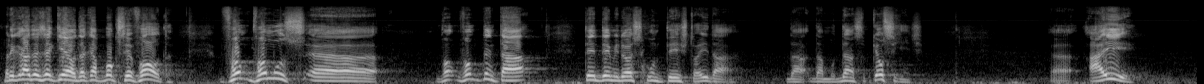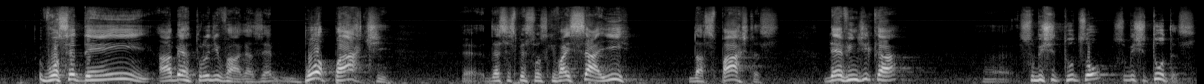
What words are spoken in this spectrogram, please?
Obrigado, Ezequiel. Daqui a pouco você volta. Vamos, vamos, uh, vamos tentar entender melhor esse contexto aí da, da, da mudança, porque é o seguinte. Uh, aí você tem a abertura de vagas. É, boa parte é, dessas pessoas que vai sair das pastas deve indicar substitutos ou substitutas.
